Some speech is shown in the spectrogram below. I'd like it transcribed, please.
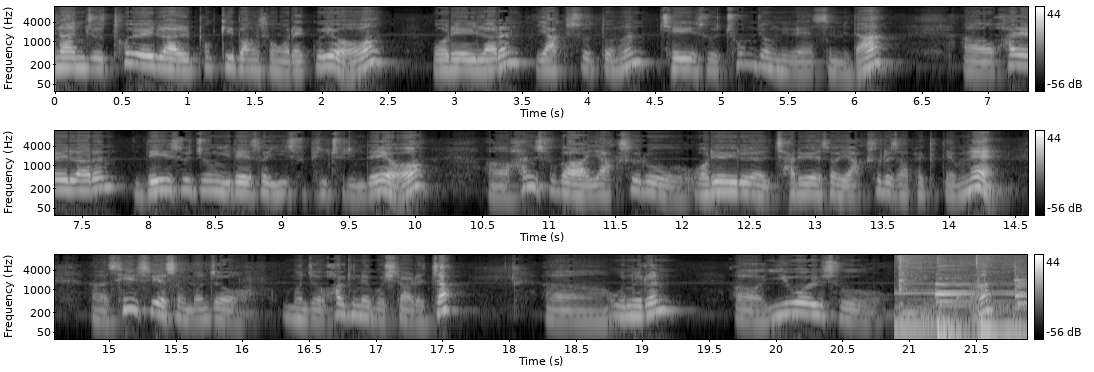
지난주 토요일 날 복귀 방송을 했고요. 월요일 날은 약수 또는 제수 총정리를 했습니다. 어, 화요일 날은 네수 중 1에서 2수 필출인데요. 어, 한 수가 약수로 월요일 자료에서 약수로 잡혔기 때문에 어, 세수에서 먼저 먼저 확인해 보시라 그랬죠. 어, 오늘은 어, 2월수입니다.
